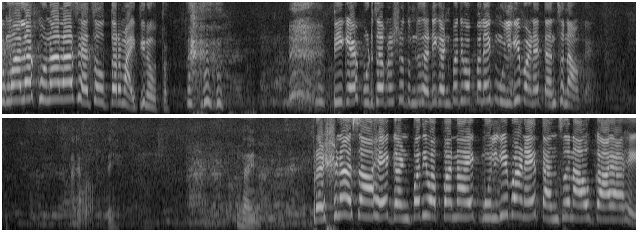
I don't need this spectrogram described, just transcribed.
तुम्हाला कुणालाच याचं उत्तर माहिती नव्हतं. ठीक आहे पुढचा प्रश्न तुमच्यासाठी. गणपती बाप्पाला एक मुलगी पण आहे त्यांचं नाव काय? अरे बापरे. नाही. प्रश्न असा आहे गणपती बाप्पांना एक मुलगी पण आहे त्यांचं नाव काय आहे?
